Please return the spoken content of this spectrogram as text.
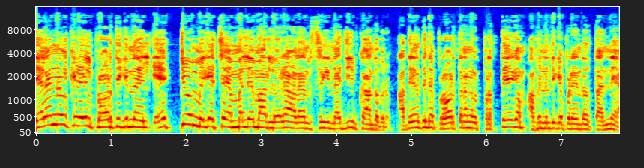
ജനങ്ങൾക്കിടയിൽ പ്രവർത്തിക്കുന്നതിൽ ഏറ്റവും മികച്ച എം എൽ എമാരിൽ ഒരാളാണ് ശ്രീ നജീബ് കാന്തപുരം. അദ്ദേഹത്തിന്റെ പ്രവർത്തനങ്ങൾ പ്രത്യേകം അഭിനന്ദിക്കപ്പെടേണ്ടത് തന്നെയാണ്.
